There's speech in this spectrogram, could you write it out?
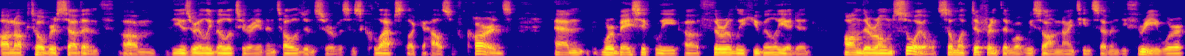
on October 7th, um, the Israeli military and intelligence services collapsed like a house of cards and were basically uh, thoroughly humiliated on their own soil, somewhat different than what we saw in 1973, where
